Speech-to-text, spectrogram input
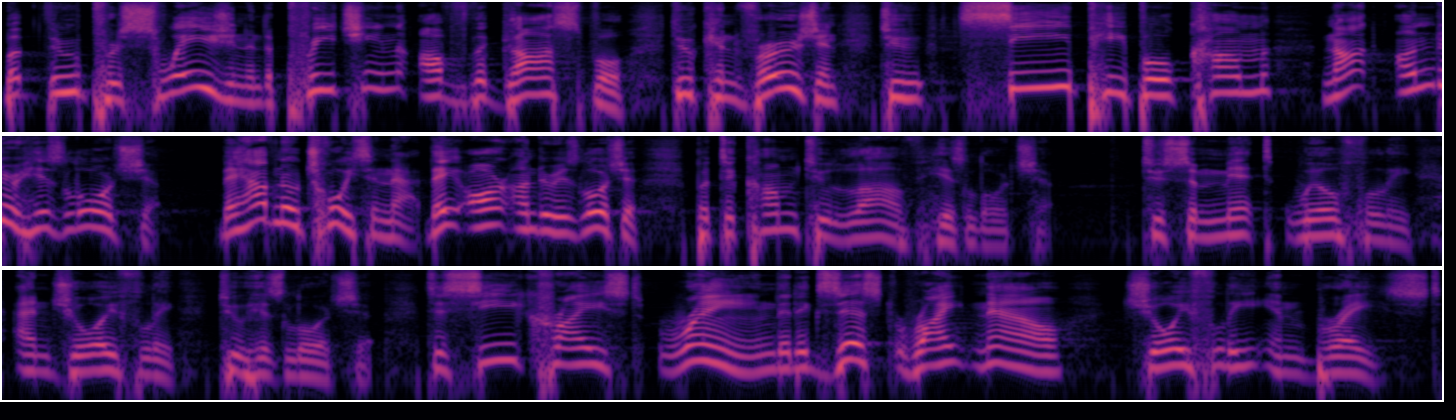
but through persuasion and the preaching of the gospel, through conversion, to see people come not under His lordship. They have no choice in that. They are under His lordship, but to come to love His lordship to submit willfully and joyfully to his lordship, to see Christ reign that exists right now joyfully embraced,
